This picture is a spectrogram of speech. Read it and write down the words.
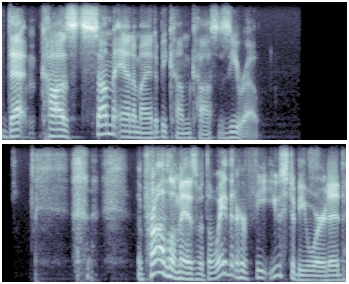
that caused some animi to become cost zero. the problem is with the way that her feat used to be worded,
